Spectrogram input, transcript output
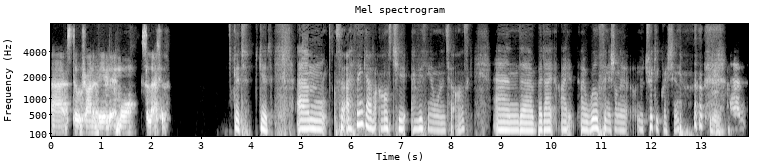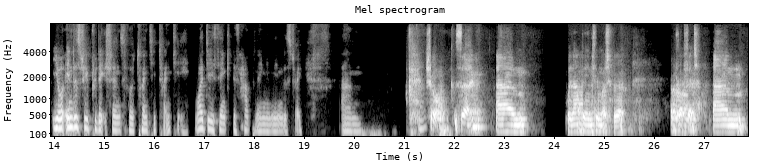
uh, still trying to be a bit more selective. Good, good. Um, so I think I've asked you everything I wanted to ask, and uh, but I, I, I will finish on a, on a tricky question. mm. um, your industry predictions for 2020. What do you think is happening in the industry? Um, yeah. Sure. So, um, without being too much of a a prophet. Um,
